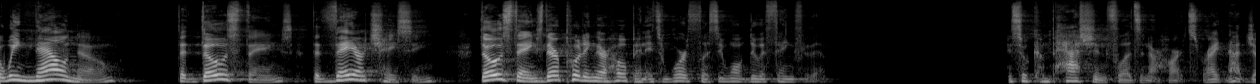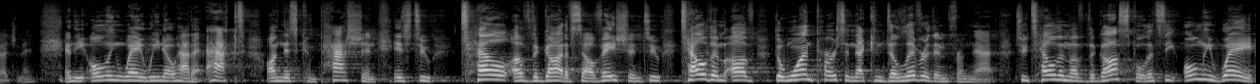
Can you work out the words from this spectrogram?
But we now know that those things that they are chasing, those things they're putting their hope in, it's worthless. It won't do a thing for them. And so compassion floods in our hearts, right? Not judgment. And the only way we know how to act on this compassion is to tell of the God of salvation, to tell them of the one person that can deliver them from that, to tell them of the gospel. That's the only way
